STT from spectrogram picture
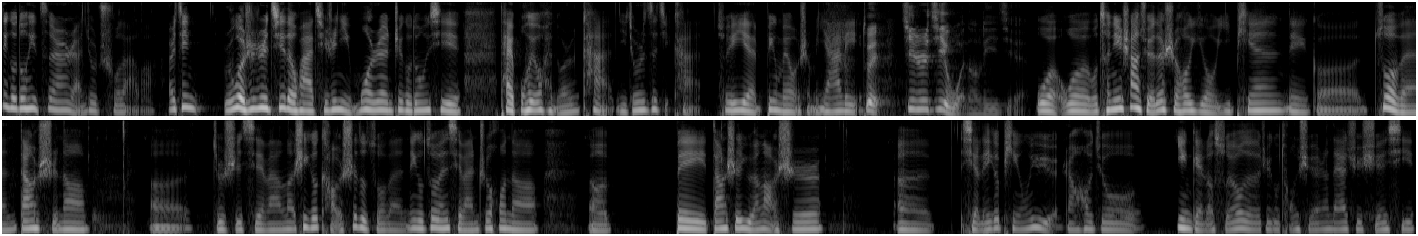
那个东西自然而然就出来了。而且如果是日记的话，其实你默认这个东西它也不会有很多人看，你就是自己看，所以也并没有什么压力。对，记日记我能理解。我我我曾经上学的时候有一篇那个作文，当时呢，呃。就是写完了，是一个考试的作文。那个作文写完之后呢，呃，被当时语文老师，呃，写了一个评语，然后就印给了所有的这个同学，让大家去学习。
